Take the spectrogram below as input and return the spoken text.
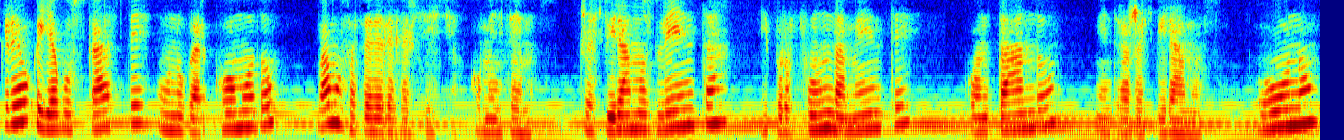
creo que ya buscaste un lugar cómodo. Vamos a hacer el ejercicio. Comencemos. Respiramos lenta y profundamente, contando mientras respiramos. 1,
